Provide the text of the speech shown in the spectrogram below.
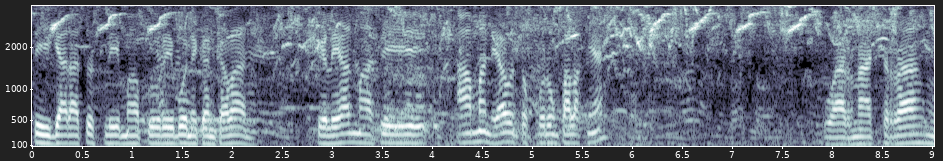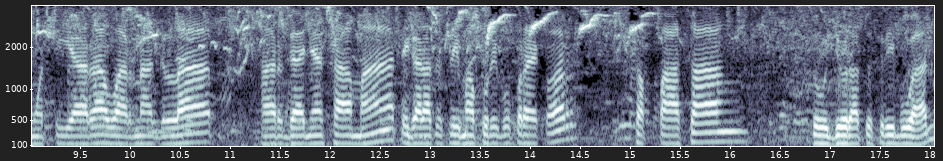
350. 350.000 nih kan kawan. Pilihan masih aman ya untuk burung palaknya. Warna cerah, mutiara, warna gelap. Harganya sama 350.000 per ekor. Sepasang 700 ribuan.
